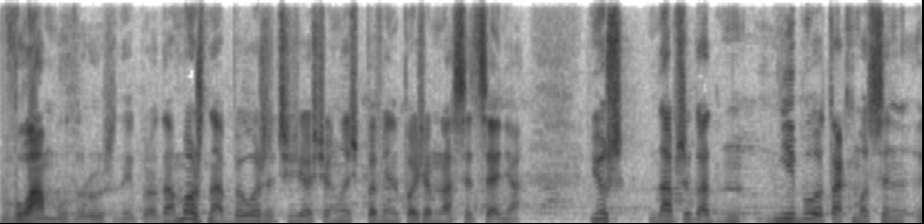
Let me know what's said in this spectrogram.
włamów różnych, prawda, można było rzeczywiście osiągnąć pewien poziom nasycenia. Już na przykład nie było tak mocnych y,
